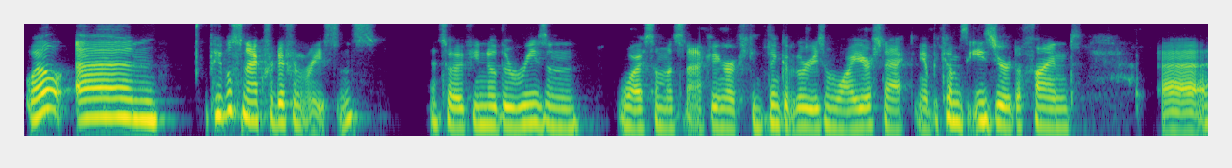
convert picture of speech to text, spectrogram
Well, um, people snack for different reasons. And so, if you know the reason why someone's snacking, or if you can think of the reason why you're snacking, it becomes easier to find uh,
